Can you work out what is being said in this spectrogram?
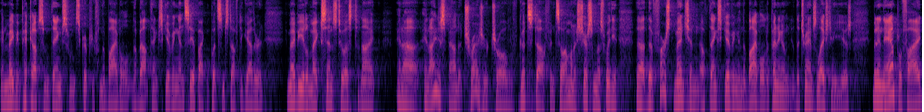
and maybe pick up some things from Scripture, from the Bible about Thanksgiving and see if I can put some stuff together. And maybe it'll make sense to us tonight. And, uh, and I just found a treasure trove of good stuff. And so I'm going to share some of this with you. The, the first mention of Thanksgiving in the Bible, depending on the translation you use, but in the Amplified,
